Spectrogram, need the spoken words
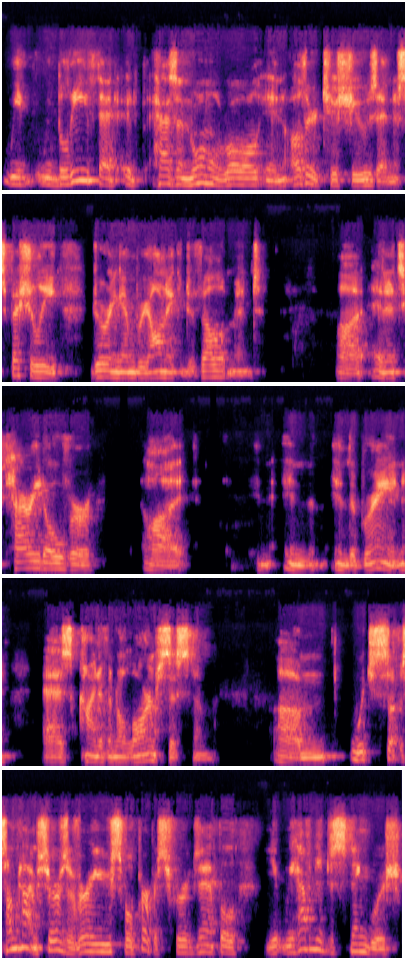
we, we believe that it has a normal role in other tissues and especially during embryonic development. Uh, and it's carried over uh, in, in, in the brain as kind of an alarm system, um, which so, sometimes serves a very useful purpose. For example, we have to distinguish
